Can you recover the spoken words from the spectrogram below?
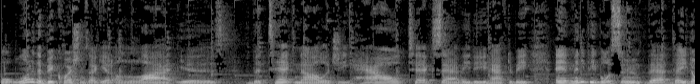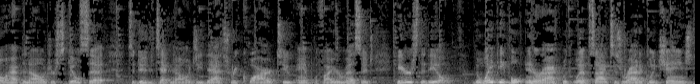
One of the big questions I get a lot is the technology. How tech savvy do you have to be? And many people assume that they don't have the knowledge or skill set to do the technology that's required to amplify your message. Here's the deal the way people interact with websites has radically changed,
